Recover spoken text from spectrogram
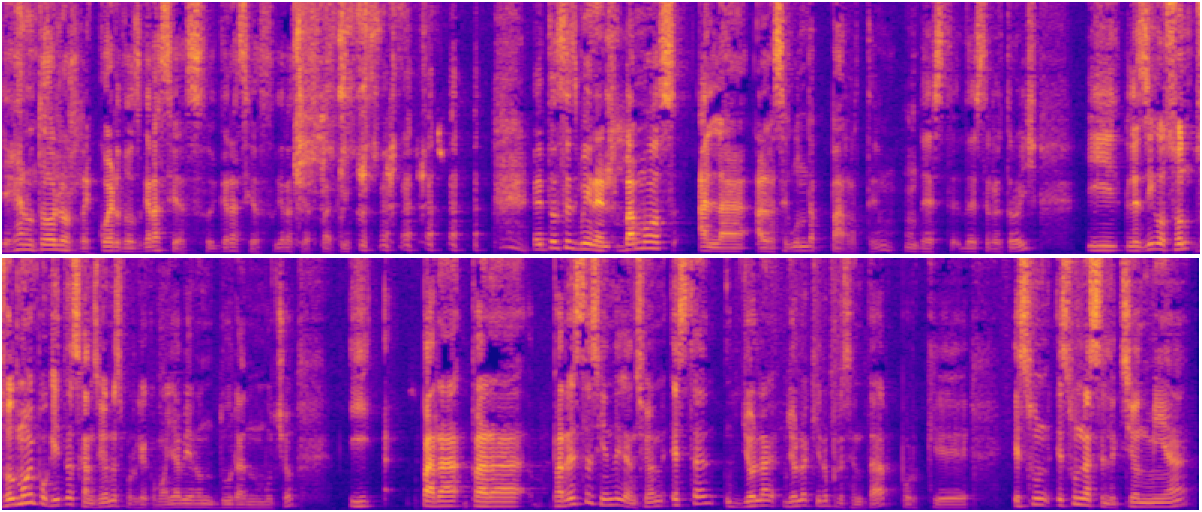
llegaron todos los recuerdos. Gracias, gracias, gracias, Pati. Entonces, miren, vamos a la, a la segunda parte de este, de este Retroish. Y les digo, son, son muy poquitas canciones porque como ya vieron, duran mucho. Y para, para, para esta siguiente canción, esta yo la, yo la quiero presentar porque es, un, es una selección mía.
